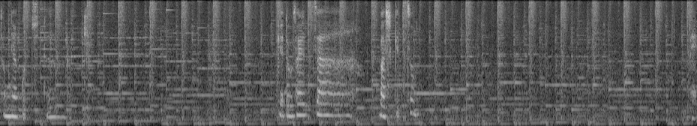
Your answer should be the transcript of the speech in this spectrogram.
청양고추도 깨도 살짝 맛있겠죠? 네,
